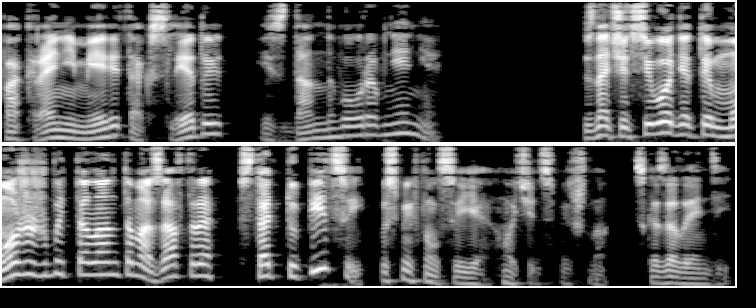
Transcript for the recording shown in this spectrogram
По крайней мере, так следует из данного уравнения. Значит, сегодня ты можешь быть талантом, а завтра стать тупицей? Усмехнулся я. Очень смешно, сказал Энди.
